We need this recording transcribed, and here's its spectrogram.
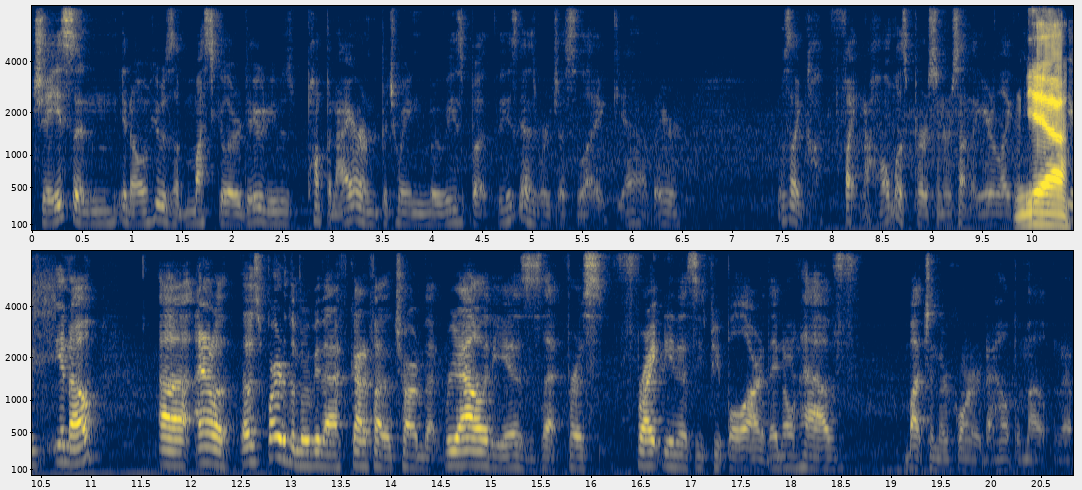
Jason, you know, he was a muscular dude. He was pumping iron between movies, but these guys were just like, yeah, they were. It was like fighting a homeless person or something. You're like, yeah, you, you know. Uh, I don't know. That was part of the movie that I've kind of found the charm. That reality is, is that for as frightening as these people are, they don't have much in their corner to help them out in a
